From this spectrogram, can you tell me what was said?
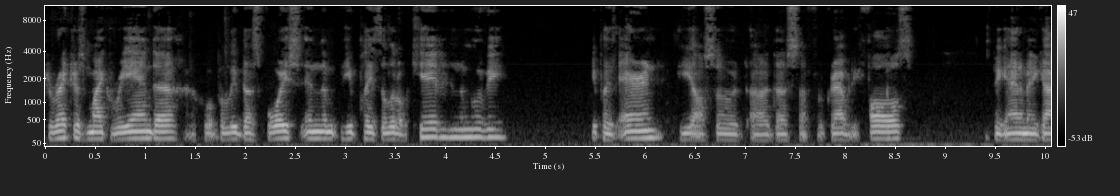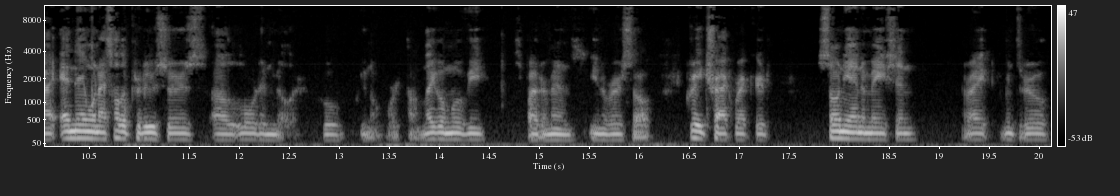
Director's Mike Rianda, who I believe does voice in the, he plays the little kid in the movie. He plays Aaron. He also uh, does stuff for Gravity Falls. Big anime guy. And then when I saw the producers, uh, Lord and Miller, who you know worked on Lego Movie, Spider Man's universe, so great track record. Sony Animation, right, coming through.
